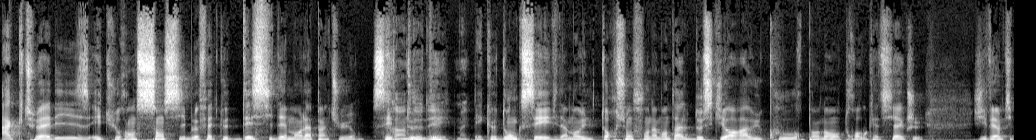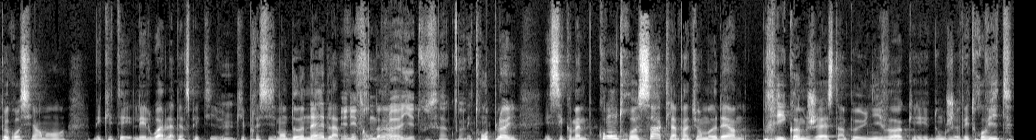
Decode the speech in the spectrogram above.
actualises et tu rends sensible le fait que décidément la peinture c'est 2D, et que donc c'est évidemment une torsion fondamentale de ce qui aura eu cours pendant trois ou quatre siècles j'y vais un petit peu grossièrement, hein, mais qui étaient les lois de la perspective, mmh. qui précisément donnaient de la et les trompe-l'œil et tout ça, quoi. Les trompe-l'œil. Et c'est quand même contre ça que la peinture moderne, pris comme geste un peu univoque, et donc je vais trop vite,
